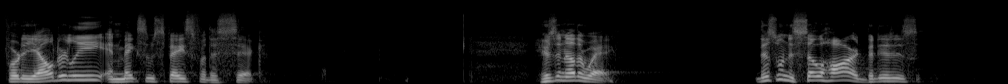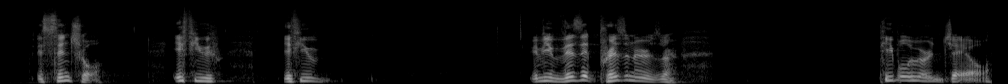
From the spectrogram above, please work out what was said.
for the elderly and make some space for the sick. Here's another way. This one is so hard, but it is essential. If you if you if you visit prisoners or people who are in jail.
